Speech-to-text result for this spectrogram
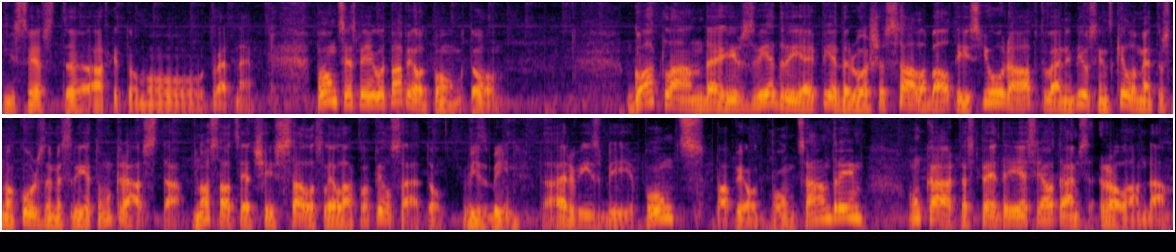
izsviest uh, atkritumu tvertnē. Punkts, iespēja iegūt papildu punktu. Gotlande ir Zviedrijai piederoša sala Baltijas jūrā, aptuveni 200 km no kurzemes rietumu krastā. Nosauciet šīs salas lielāko pilsētu. Viss bija. Tā ir visbija punkts, papildu punkts Andrim un kārtas pēdējais jautājums Rolandam.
